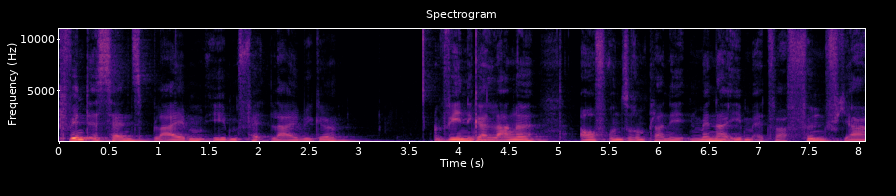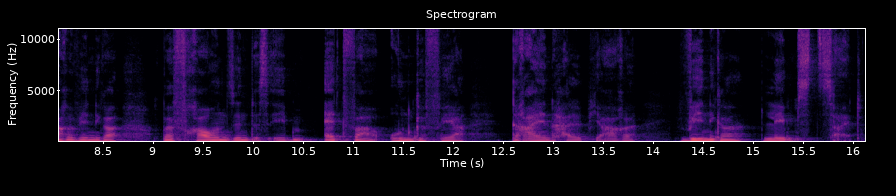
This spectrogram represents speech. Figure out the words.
Quintessenz bleiben eben Fettleibige weniger lange auf unserem Planeten. Männer eben etwa fünf Jahre weniger bei Frauen sind es eben etwa ungefähr dreieinhalb Jahre weniger Lebenszeit.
